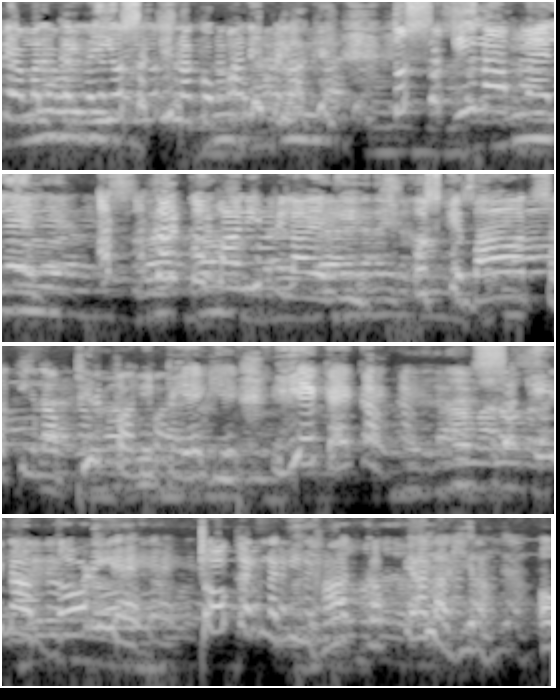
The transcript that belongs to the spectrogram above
पे अमल कर रही हो, सकीना को पानी पिला के तो सकीना पहले असगर को पानी पिलाएगी, उसके बाद सकीना फिर पानी पिएगी। ये कहकर सकीना दौड़ी है, ठोकर लगी, हाथ का प्याला गिरा और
